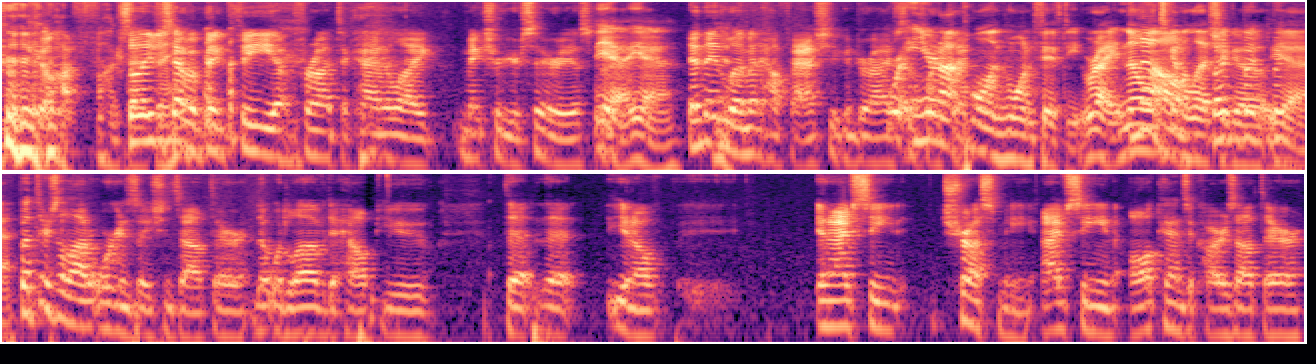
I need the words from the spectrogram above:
God, fuck. so that they just have a big fee up front to kind of like make sure you're serious. but- Yeah, yeah. And they limit how fast you can drive. Right, You're like not that. pulling 150, right? No, one's gonna let but, you go. But, but, yeah. But there's a lot of organizations out there that would love to help you. That that you know, and I've seen. Trust me, I've seen all kinds of cars out there,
